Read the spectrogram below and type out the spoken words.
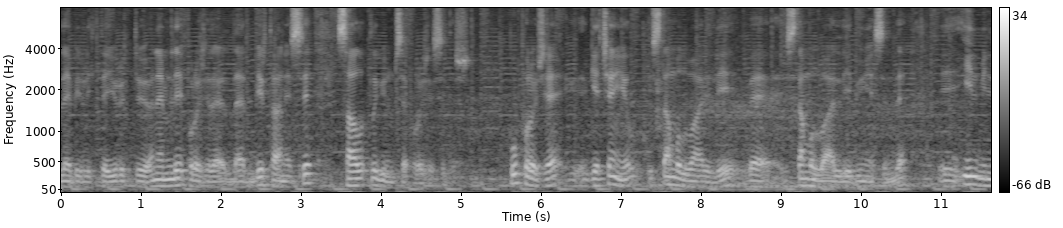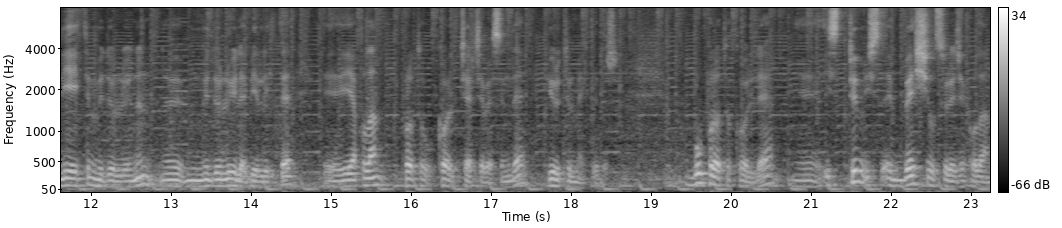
ile birlikte yürüttüğü önemli projelerden bir tanesi Sağlıklı Gülümse projesidir. Bu proje geçen yıl İstanbul Valiliği ve İstanbul Valiliği bünyesinde e, İl Milli Eğitim Müdürlüğü'nün e, müdürlüğüyle birlikte e, yapılan protokol çerçevesinde yürütülmektedir. Bu protokolle e, tüm 5 yıl sürecek olan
